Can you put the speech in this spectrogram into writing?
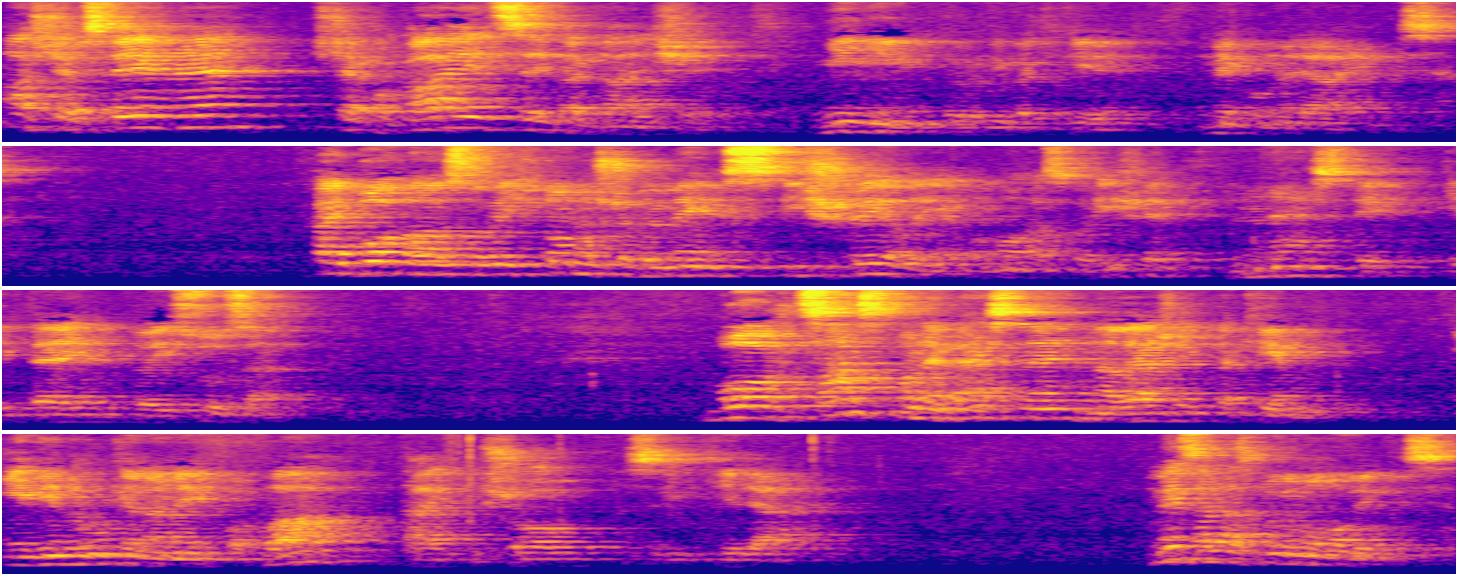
А ще встигне, ще покається і так далі. Ні, ні, дорогі батьки, ми помиляємося. Хай Бог благословить в тому, щоб ми спішили якомога скоріше нести дітей до Ісуса. Бо Царство Небесне належить таким. І він руки на них поклав та й пішов звідтіля. Ми зараз будемо молитися.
